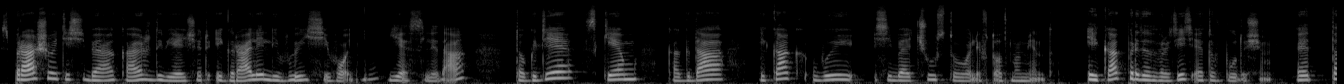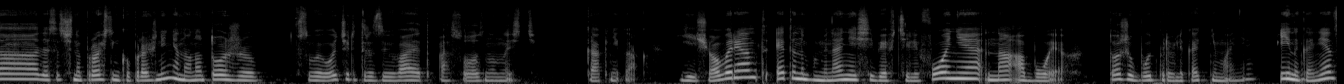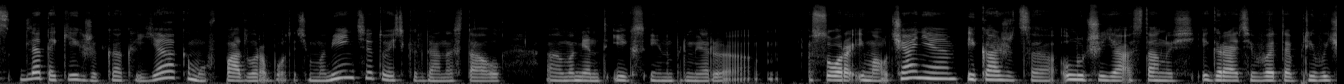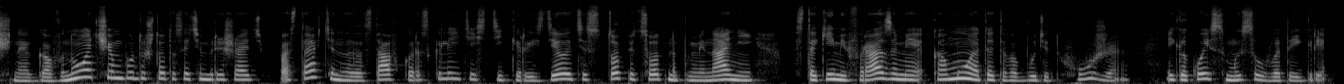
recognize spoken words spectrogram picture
Спрашивайте себя каждый вечер, играли ли вы сегодня. Если да, то где, с кем, когда и как вы себя чувствовали в тот момент. И как предотвратить это в будущем. Это достаточно простенькое упражнение, но оно тоже, в свою очередь, развивает осознанность как-никак. Еще вариант — это напоминание себе в телефоне на обоях. Тоже будет привлекать внимание. И, наконец, для таких же, как и я, кому впадло работать в моменте, то есть когда настал э, момент X и, например, э, ссора и молчание, и кажется, лучше я останусь играть в это привычное говно, чем буду что-то с этим решать, поставьте на заставку, расклейте стикеры, сделайте 100-500 напоминаний с такими фразами, кому от этого будет хуже и какой смысл в этой игре.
